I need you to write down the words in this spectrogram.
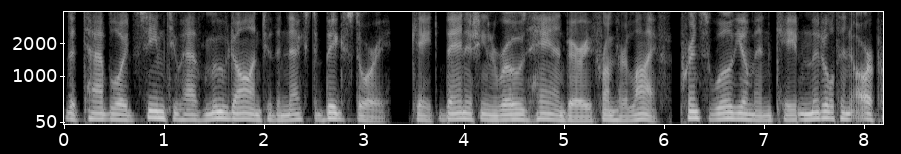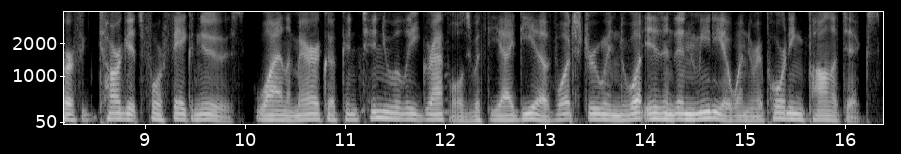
the tabloids seem to have moved on to the next big story, Kate banishing Rose Hanbury from her life. Prince William and Kate Middleton are perfect targets for fake news. While America continually grapples with the idea of what's true and what isn't in media when reporting politics,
